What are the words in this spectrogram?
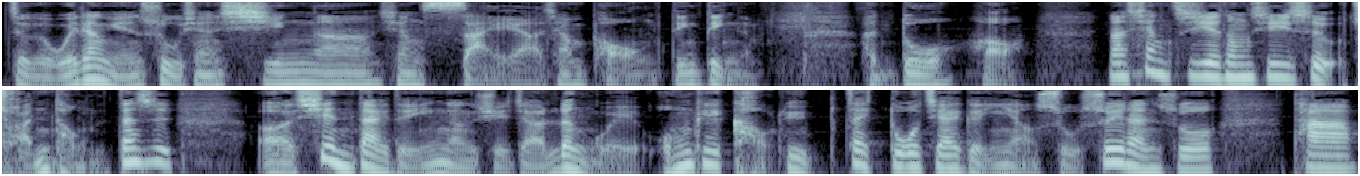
这个微量元素，像锌啊、像硒啊、像硼，丁丁很多，好。那像这些东西是传统的，但是，呃，现代的营养学家认为，我们可以考虑再多加一个营养素。虽然说它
